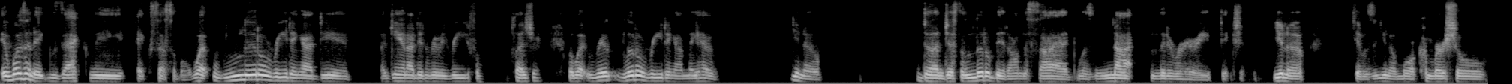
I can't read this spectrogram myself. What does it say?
It wasn't exactly accessible. What little reading I did, again, I didn't really read for pleasure, but what re- little reading I may have, you know, done just a little bit on the side was not literary fiction. You know, it was you know more commercial.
